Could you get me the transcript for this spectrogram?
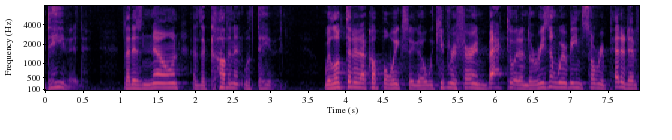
David that is known as the covenant with David. We looked at it a couple weeks ago. We keep referring back to it, and the reason we're being so repetitive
